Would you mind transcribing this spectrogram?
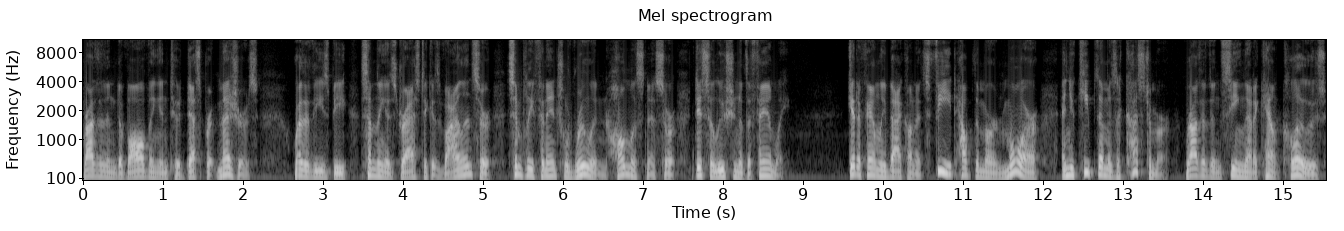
rather than devolving into desperate measures, whether these be something as drastic as violence or simply financial ruin, homelessness, or dissolution of the family. Get a family back on its feet, help them earn more, and you keep them as a customer, rather than seeing that account closed,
